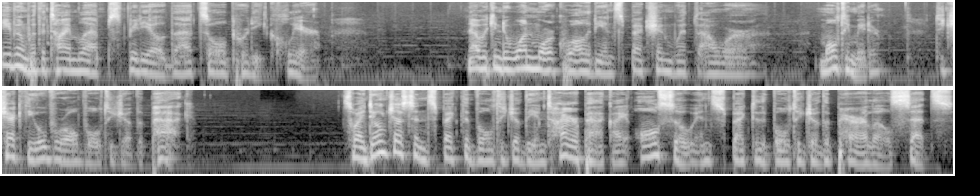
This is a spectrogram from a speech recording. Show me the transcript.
Even with the time-lapse video, that's all pretty clear. Now we can do one more quality inspection with our multimeter to check the overall voltage of the pack. So I don't just inspect the voltage of the entire pack, I also inspect the voltage of the parallel sets.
